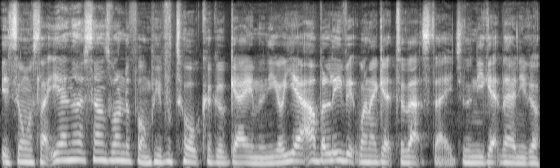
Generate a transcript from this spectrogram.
It's almost like yeah, no, it sounds wonderful, and people talk a good game, and you go, yeah, I'll believe it when I get to that stage, and then you get there and you go,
